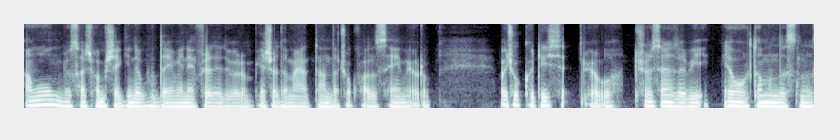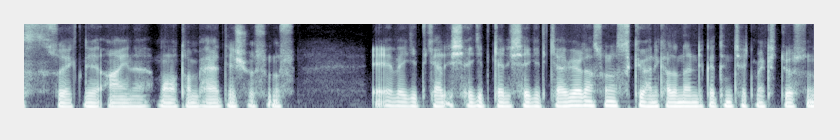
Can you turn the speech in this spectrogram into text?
Ama olmuyor. Saçma bir şekilde buradayım ve nefret ediyorum. Yaşadığım hayattan da çok fazla sevmiyorum. Ve çok kötü hissettiriyor bu. Düşünsenize bir ev ortamındasınız. Sürekli aynı monoton bir hayat yaşıyorsunuz. Eve git gel, işe git gel, işe git gel. Bir yerden sonra sıkıyor. Hani kadınların dikkatini çekmek istiyorsun.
